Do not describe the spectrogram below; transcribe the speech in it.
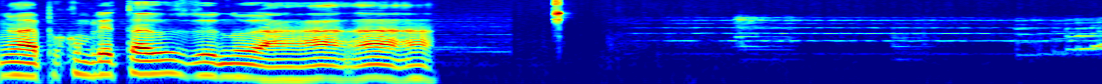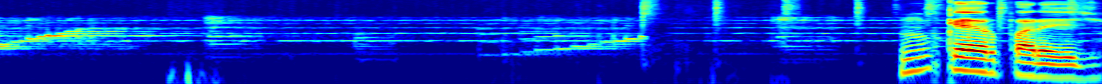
Ah, é pra completar os. no- Ah, ah, ah. Não quero parede.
